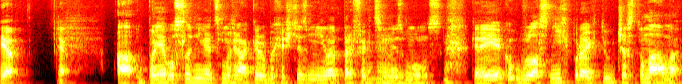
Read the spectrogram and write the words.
Jo, jo. A úplně poslední věc, možná, kterou bych ještě zmínil, je perfekcionismus, mm. který jako u vlastních projektů často máme.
